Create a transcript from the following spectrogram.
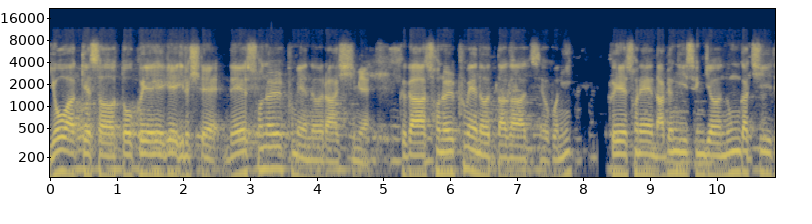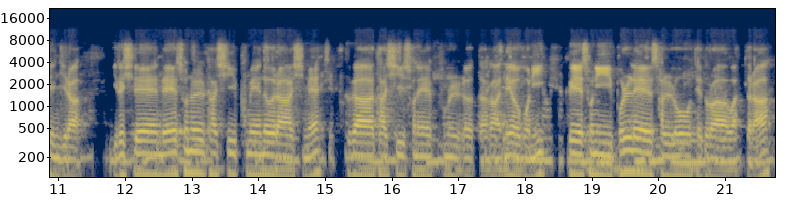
여호와께서 또 그에게 이르시되 내 손을 품에 넣으라 하시매 그가 손을 품에 넣었다가 보니 그의 손에 나병이 생겨 눈같이 된지라 이르시되 내 손을 다시 품에 넣으라 하시매 그가 다시 손에 품을 넣었다가 내어 보니 그의 손이 본래 살로 되돌아왔더라.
